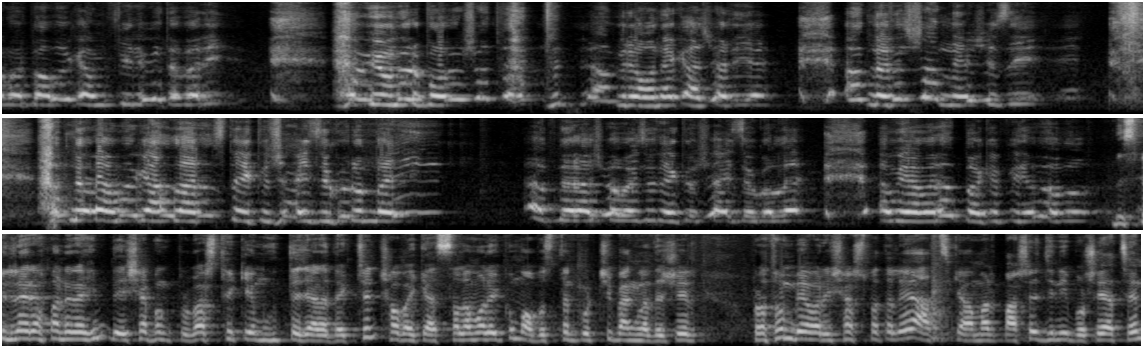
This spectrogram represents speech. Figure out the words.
আমার বাবাকে আমি ফিরে পেতে পারি। আমি ওনার বড় সন্তান। আমি অনেক আশা নিয়ে আপনাদের সামনে এসেছি। আপনারা আমাকে আল্লাহর রাস্তায় একটু সাহায্য করুন ভাই। আপনারা সবাই যদি একটু সাহায্য করলে আমি আমার আব্বাকে ফিরে পাবো। বিসমিল্লাহ রহমান রাহিম। দেশ এবং প্রবাস থেকে মুহূর্তে যারা দেখছেন, সবাইকে আসসালামু আলাইকুম। অবস্থান করছি বাংলাদেশের প্রথম বেওয়ারিশ হাসপাতালে। আজকে আমার পাশে যিনি বসে আছেন,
